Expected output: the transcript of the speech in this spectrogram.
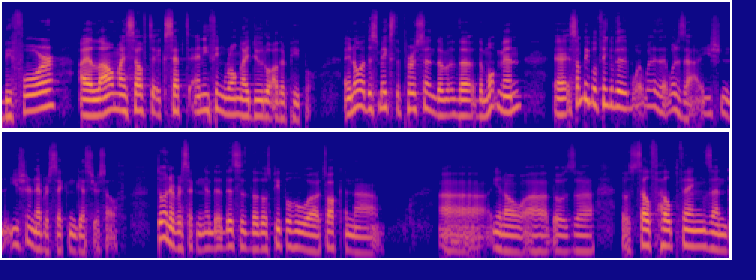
before I allow myself to accept anything wrong I do to other people. I know what this makes the person, the the the mu'min, uh, some people think of it, what, what is that? You shouldn't, you should never second guess yourself. Don't ever second. This is the, those people who uh, talk in, uh, uh you know, uh, those uh, those self-help things and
